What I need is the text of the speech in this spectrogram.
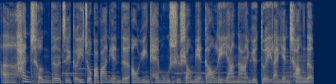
呃汉城的这个一九八八年的奥运开幕式上面高里亚纳乐队来演唱的。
